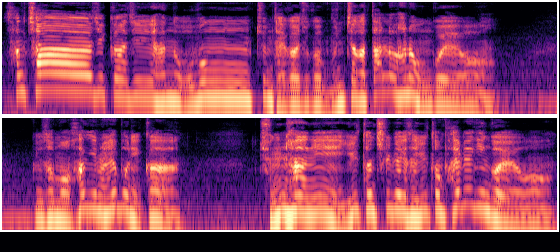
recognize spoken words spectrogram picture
상차지까지 한 5분쯤 돼가지고 문자가 딸랑 하나 온 거예요. 그래서 뭐 확인을 해보니까 중량이 1톤 700에서 1톤 800인 거예요.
